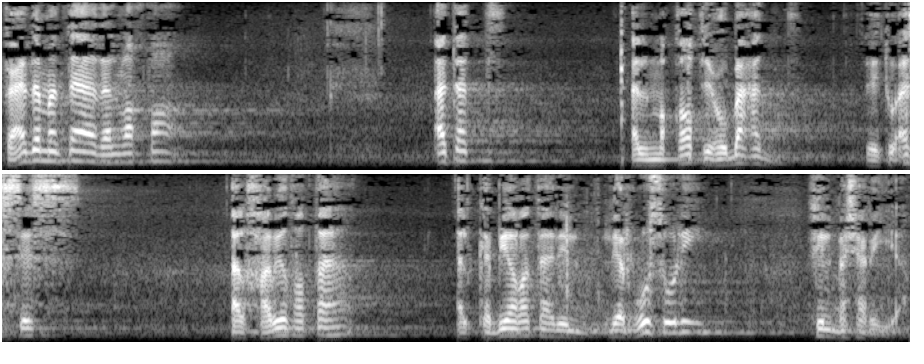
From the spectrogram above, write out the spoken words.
فعندما انتهى هذا المقطع أتت المقاطع بعد لتؤسس الخريطة الكبيرة للرسل في البشرية.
